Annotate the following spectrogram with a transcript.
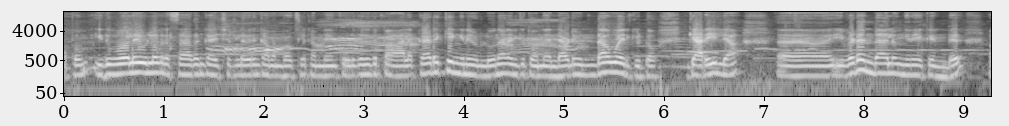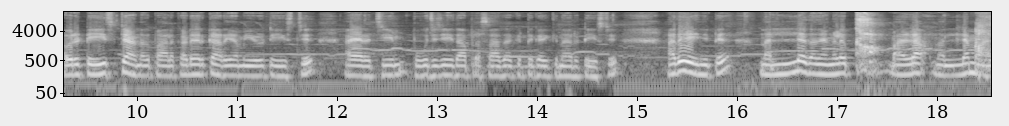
അപ്പം ഇതുപോലെയുള്ള പ്രസാദം കഴിച്ചിട്ടുള്ളവരും കമന്റ് ബോക്സിൽ കമന്റ് കൂടുതൽ ഇത് പാലക്കാടൊക്കെ ഇങ്ങനെയുള്ളൂ എന്നാണ് എനിക്ക് തോന്നുന്നത്. എല്ലാവരുടെയും ഉണ്ടാവുമായിരിക്കും കേട്ടോ. എനിക്കറിയില്ല. ഇവിടെ എന്തായാലും ഇങ്ങനെയൊക്കെ ഉണ്ട്. ആ ഒരു ടേസ്റ്റാണ് അത് പാലക്കാടുകാർക്ക് അറിയാം ഈ ഒരു ടേസ്റ്റ് ആ ഇറച്ചിയും പൂജ ചെയ്ത ആ പ്രസാദമൊക്കെ ഇട്ട് കഴിക്കുന്ന ആ ഒരു ടേസ്റ്റ് അത് കഴിഞ്ഞിട്ട് നല്ല ഇതാണ് ഞങ്ങൾ മഴ നല്ല മഴ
